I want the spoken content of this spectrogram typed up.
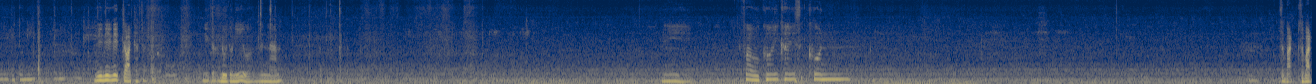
นี่แต่ตัวนี้ตัวนี้ตัวนี้นี่นี่นี่จอดจอดจอดนี่ก็ดูตัวนี้อยู่เล่นน้ำนี่เฝ้าคอยใครสักคน สะบัดสะบัด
